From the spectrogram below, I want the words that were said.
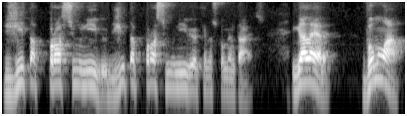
digita próximo nível, digita próximo nível aqui nos comentários. E galera, vamos lá.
